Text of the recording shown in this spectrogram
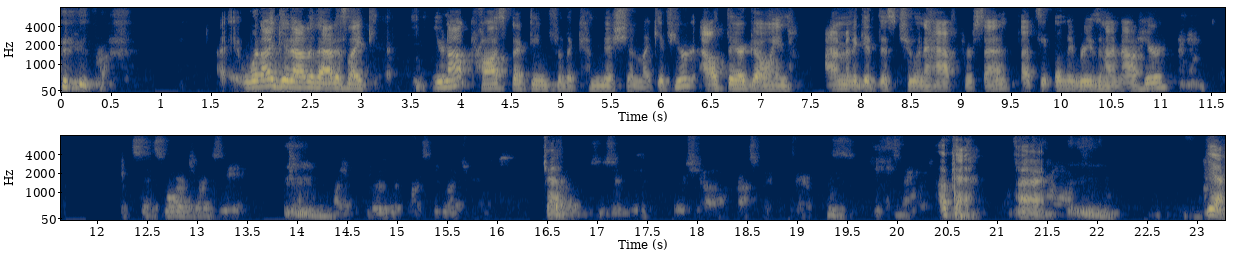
what I get out of that is like, you're not prospecting for the commission. Like if you're out there going, I'm going to get this two and a half percent. That's the only reason I'm out here. It's, it's more towards the, like, Elizabeth wants to do lecture. Okay. She should be a good shot at prospect therapist. Okay. All right. Yeah.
